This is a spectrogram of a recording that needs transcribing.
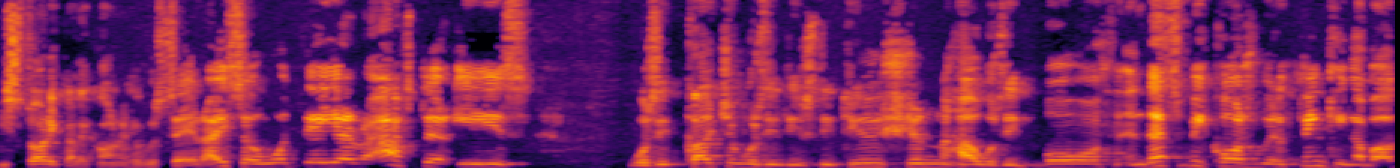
historical economists, I would say, right? So what they are after is was it culture, was it institution, how was it both? And that's because we're thinking about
